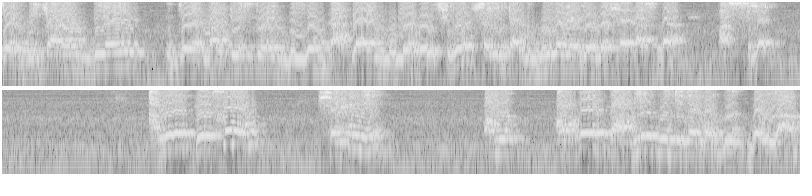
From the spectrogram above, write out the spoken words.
যে বিচারকদের যে মাল্টি স্টোরি বিল্ডিং কাকরাইয়ের মূল্য হয়েছিল, সেইটা উদ্বোধনের জন্য শেখ হাসিনা আসছিলেন। প্রথম সেখানে পাবলিক বললাম-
